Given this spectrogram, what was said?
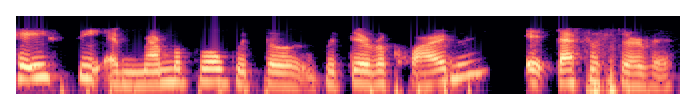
tasty and memorable with the, with their requirements. It, that's a service.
